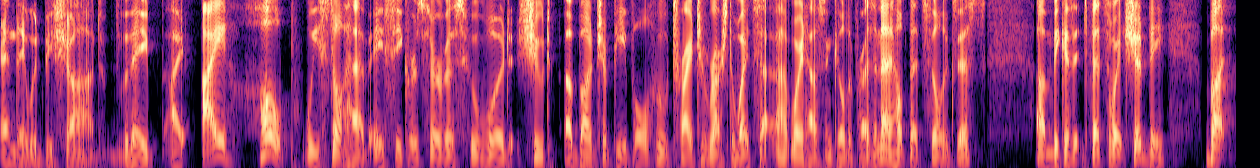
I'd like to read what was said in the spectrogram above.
And they would be shot. They, I, I hope we still have a Secret Service who would shoot a bunch of people who tried to rush the White, uh, White House and kill the president. I hope that still exists um, because it, that's the way it should be. But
